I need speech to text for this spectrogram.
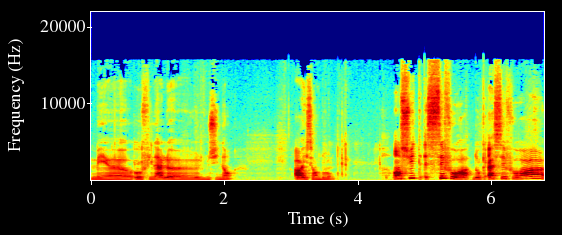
mais euh, au final, euh, je me suis dit non. Oh, il sent bon. Ensuite, Sephora. Donc à Sephora,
